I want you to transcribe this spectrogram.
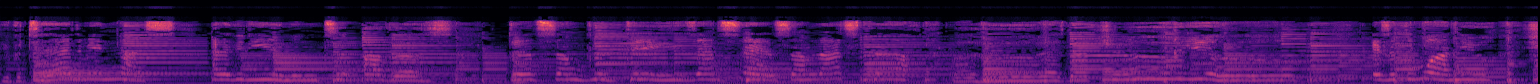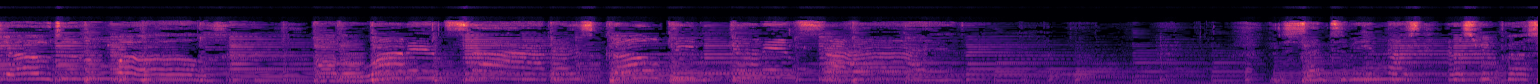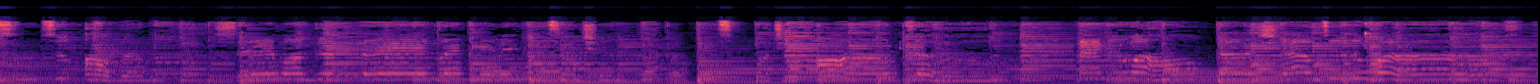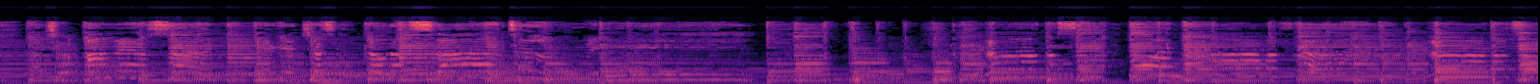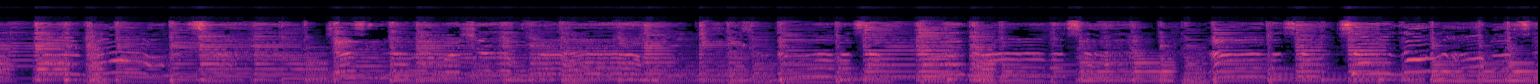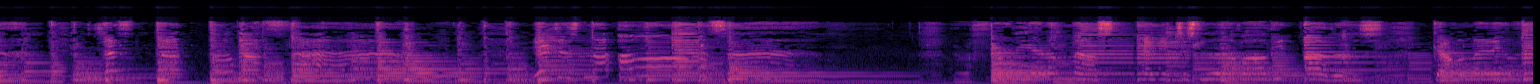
You pretend to be nice and a good human to others. Doing some good deeds and saying some nice stuff. But who is the true you? Is it the one you show to the world? Or the one inside that is cold You said to be nice and a sweet person to all of them. Say more good things and giving attention, but it's what you all do. And you all gonna show to the world that you're on their side and you just You're a phony and a mouse, and you just love all the others. Them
